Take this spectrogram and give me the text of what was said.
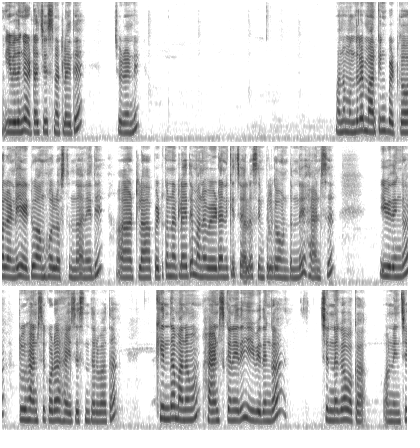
ఈ విధంగా అటాచ్ చేసినట్లయితే చూడండి. మనం ముందరే మార్కింగ్ పెట్టుకోవాలండి ఎటు ఆమ్హోల్ వస్తుందా అనేది. అట్లా పెట్టుకున్నట్లయితే మనం వేయడానికి చాలా సింపుల్గా ఉంటుంది హ్యాండ్స్. ఈ విధంగా టూ హ్యాండ్స్ కూడా హై చేసిన తర్వాత కింద మనము హ్యాండ్స్కి అనేది ఈ విధంగా చిన్నగా ఒక వన్ ఇంచి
